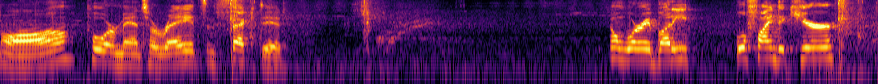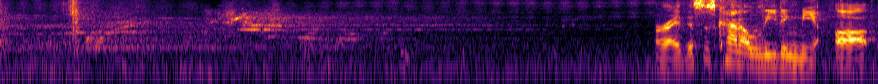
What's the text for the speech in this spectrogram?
Aw, poor manta ray, it's infected. Don't worry, buddy. We'll find a cure. Alright, this is kind of leading me up.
